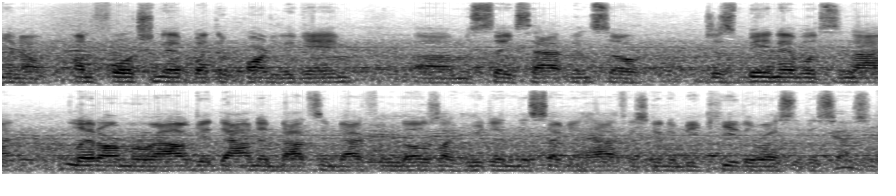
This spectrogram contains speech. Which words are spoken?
you know, unfortunate, but they're part of the game. Uh, mistakes happen. So just being able to not let our morale get down and bouncing back from those like we did in the second half is going to be key the rest of the season.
